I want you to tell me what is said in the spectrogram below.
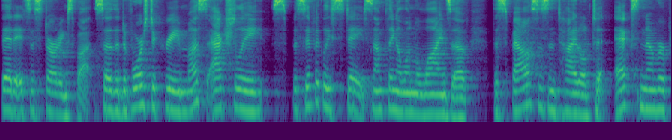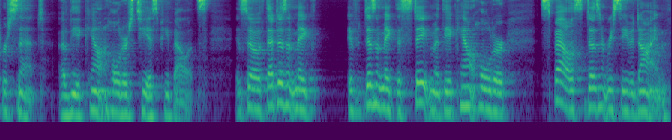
that it's a starting spot. So the divorce decree must actually specifically state something along the lines of the spouse is entitled to X number percent of the account holder's TSP balance. And so if that doesn't make if it doesn't make this statement, the account holder spouse doesn't receive a dime.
